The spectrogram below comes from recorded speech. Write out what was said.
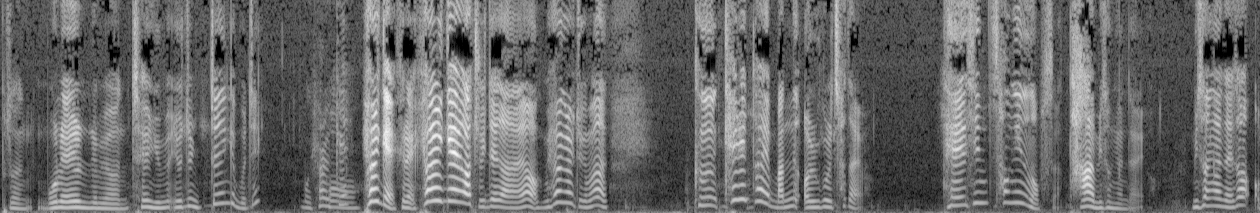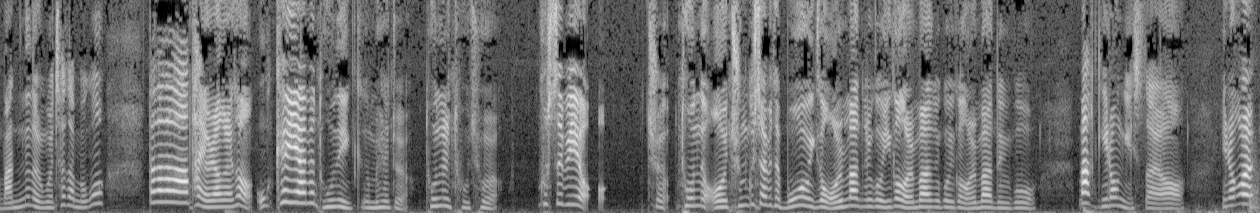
무슨 뭐 예를 들면 제일 유명 요즘 뜨는 게 뭐지? 뭐 혈계? 어, 혈계 그래 혈계가 주제잖아요. 그럼 혈계를 주면 그 캐릭터에 맞는 얼굴을 찾아요. 대신 성인은 없어요. 다 미성년자예요. 미성년자에서 맞는 얼굴을 찾아보고 따다다다 다 연락을 해서 오케이 하면 돈을 입금을 해줘요. 돈을 더 줘요. 코스비 어, 주, 돈 어, 중국샵에서 뭐 이거 얼마 들고 이건 얼마 들고 이건 얼마 들고 막 이런 게 있어요. 이런 걸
